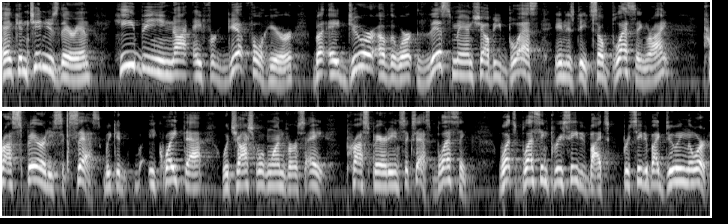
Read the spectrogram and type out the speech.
and continues therein, he being not a forgetful hearer, but a doer of the work, this man shall be blessed in his deeds. So, blessing, right? Prosperity, success. We could equate that with Joshua 1, verse 8 prosperity and success, blessing. What's blessing preceded by? It's preceded by doing the word.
